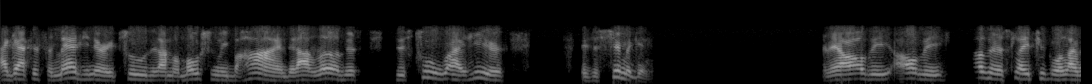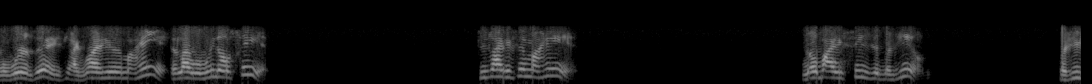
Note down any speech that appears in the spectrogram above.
I got this imaginary tool that I'm emotionally behind that I love. This this tool right here is a shimigan. And then all the all the other enslaved people are like, Well, where's it? He's like right here in my hand. They're like, Well, we don't see it. He's like, It's in my hand. Nobody sees it but him. But he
